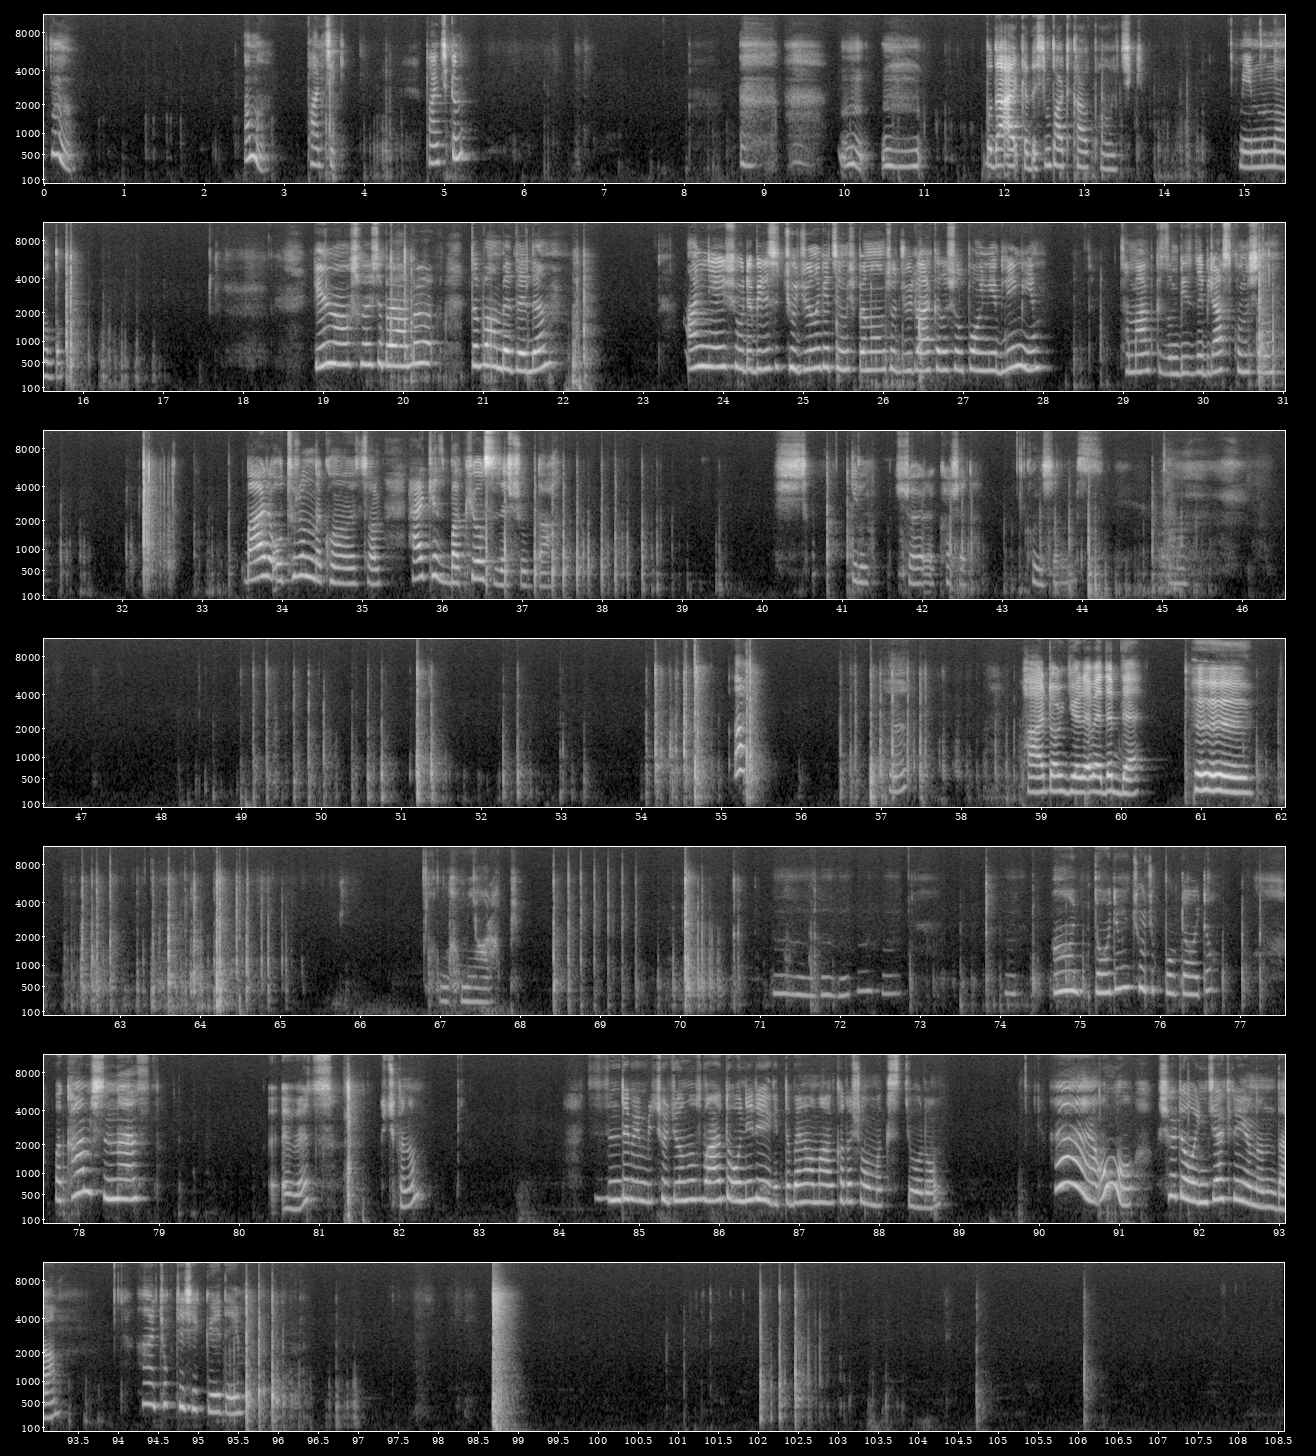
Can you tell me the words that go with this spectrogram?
Hmm. Ama Pançik. Pançik. Bu da arkadaşım Portakal Pançik. Memnun oldum. Gelin alışverişe beraber devam edelim. Anne şu şurada birisi çocuğunu getirmiş. Ben onun çocuğuyla arkadaş olup oynayabilir miyim? Tamam kızım biz de biraz konuşalım. Bari oturun da konuşalım. Herkes bakıyor size şurada. Şş, gelin şöyle kaşada konuşalım biz. Hı? Pardon göremedim de. Hı. Allah'ım ya Evet. Küçük hanım. Sizin de benim bir çocuğunuz vardı. O nereye gitti? Ben ona arkadaş olmak istiyorum. Ha, o? Şurada oyuncak yanında. Ha, çok teşekkür ederim.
